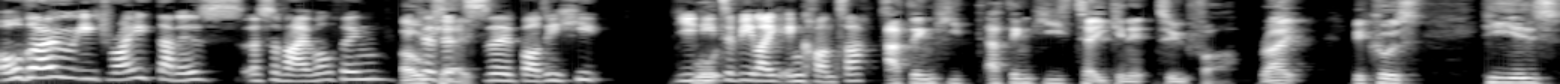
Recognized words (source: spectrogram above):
Although he's right, that is a survival thing because Okay. it's the body heat. You Well- need to be like in contact. I think he I think he's taking it too far, right? Because he is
